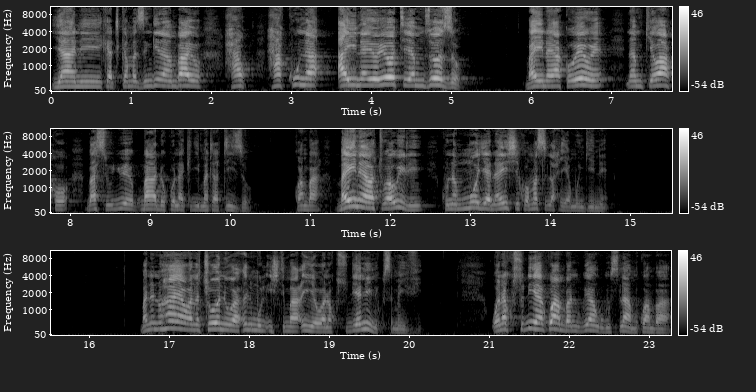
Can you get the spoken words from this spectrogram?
yani katika mazingira ambayo ha, hakuna aina yoyote ya mzozo baina yako wewe na mke wako basi ujue bado kuna kijimatatizo kwamba baina ya watu wawili kuna mmoja anaishi kwa maslahi ya mwingine. Maneno haya wanachuoni wa ilmu lijtimaia wanakusudia nini kusema hivi? Wanakusudia kwamba ndugu yangu mwislamu kwamba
